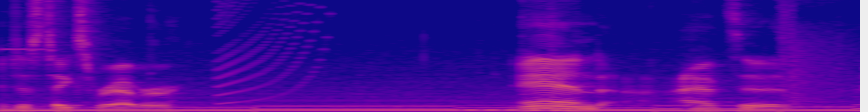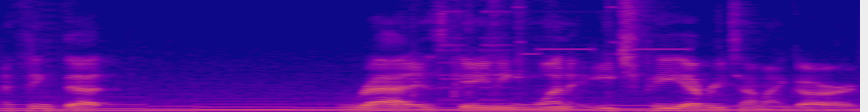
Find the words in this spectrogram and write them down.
It just takes forever. And I have to... I think that rat is gaining 1 HP every time I guard.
